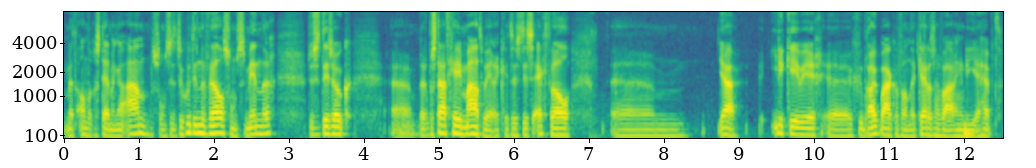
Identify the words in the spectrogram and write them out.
met andere stemmingen aan. Soms zit het goed in de vel, soms minder. Dus het is ook, er bestaat geen maatwerk. Dus het is echt wel, um, ja, iedere keer weer gebruik maken van de kenniservaringen die je hebt.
